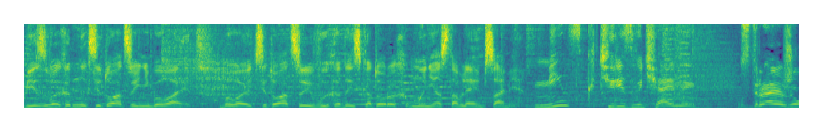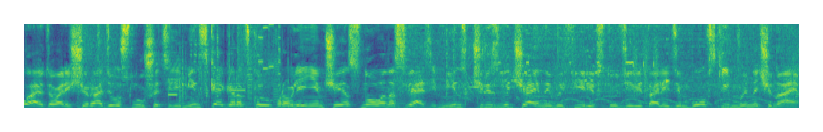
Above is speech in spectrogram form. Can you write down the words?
Безвыходных ситуаций не бывает. Бывают ситуации, выхода из которых мы не оставляем сами. Минск чрезвычайный. Здравия желаю, товарищи радиослушатели. Минское городское управление МЧС снова на связи. Минск чрезвычайный в эфире в студии Виталий Дембовский. Мы начинаем.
